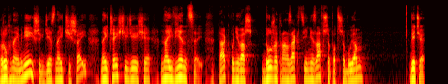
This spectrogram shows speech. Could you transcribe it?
ruch najmniejszy, gdzie jest najciszej, najczęściej dzieje się najwięcej, tak? Ponieważ duże transakcje nie zawsze potrzebują wiecie,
